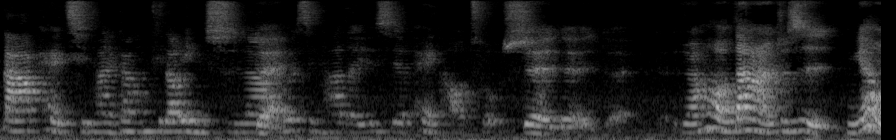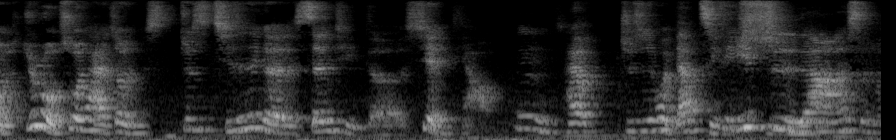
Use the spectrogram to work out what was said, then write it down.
搭配其他你刚刚提到饮食啊，对或者其他的一些配套措施。对对对对。然后当然就是你看我，就是我瘦下来之后，你就是其实那个身体的线条，嗯，还有就是会比较紧体实啊什么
